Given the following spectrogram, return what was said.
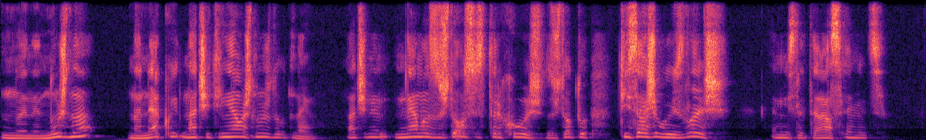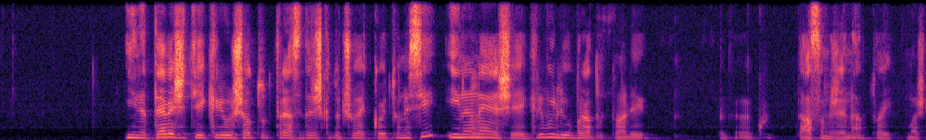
Но е ненужна на някой, значи ти нямаш нужда от него. Значи няма защо да се страхуваш, защото ти сега ще го излъеш. Еми след една седмица. И на тебе ще ти е криво, защото трябва да се държиш като човек, който не си, и на нея ще е криво или обратното. Нали? Ако Аз съм жена, той мъж.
